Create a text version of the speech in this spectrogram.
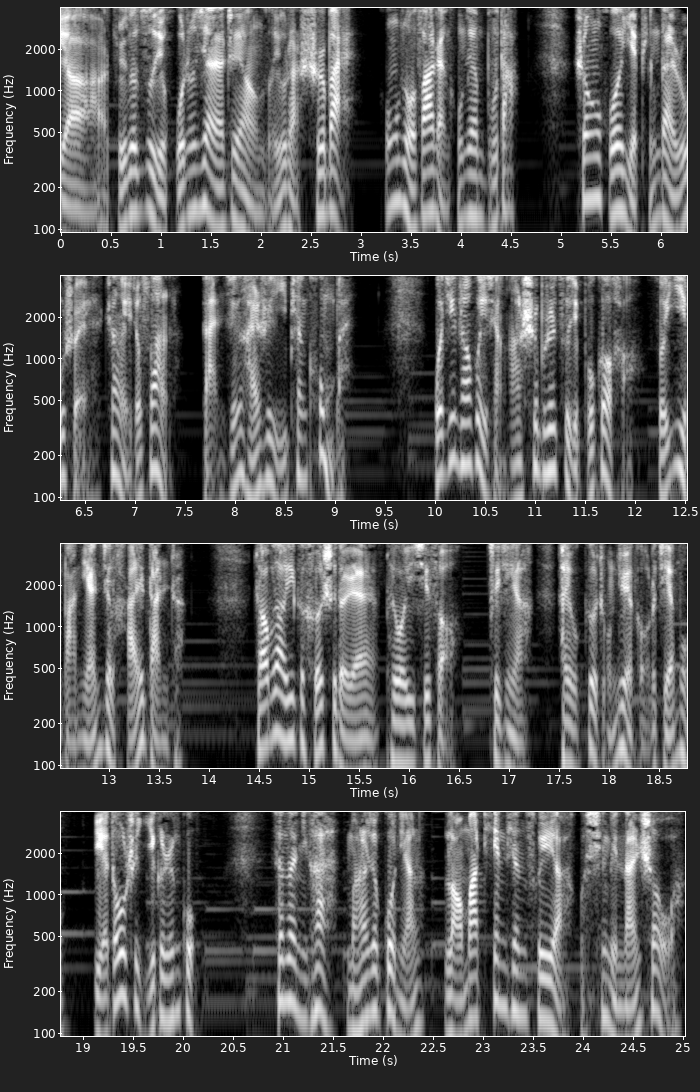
呀，觉得自己活成现在这样子有点失败，工作发展空间不大，生活也平淡如水，这样也就算了，感情还是一片空白。我经常会想啊，是不是自己不够好？所以一把年纪了还单着，找不到一个合适的人陪我一起走。最近啊，还有各种虐狗的节目，也都是一个人过。现在你看，马上就过年了，老妈天天催呀，我心里难受啊，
